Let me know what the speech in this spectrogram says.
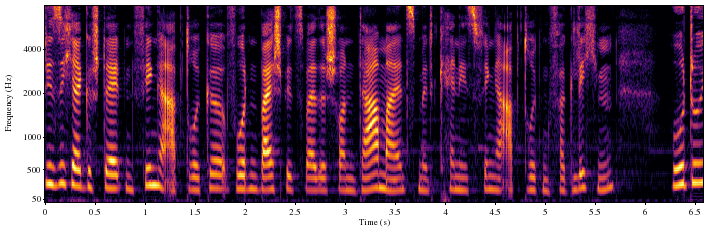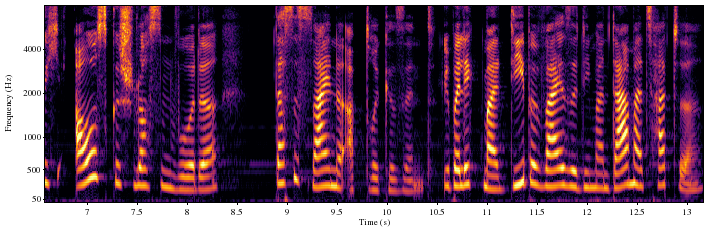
Die sichergestellten Fingerabdrücke wurden beispielsweise schon damals mit Kennys Fingerabdrücken verglichen, wodurch ausgeschlossen wurde, dass es seine Abdrücke sind. Überlegt mal, die Beweise, die man damals hatte,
